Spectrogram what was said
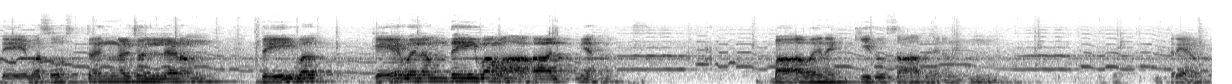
ദേവസൂസ്ത്രങ്ങൾ ചൊല്ലണം. ദൈവ കേവലം ദൈവമാഹാത്മ്യ. ഭാവനയ്ക്കിതു സാധനം. ഇത്രയാണ്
